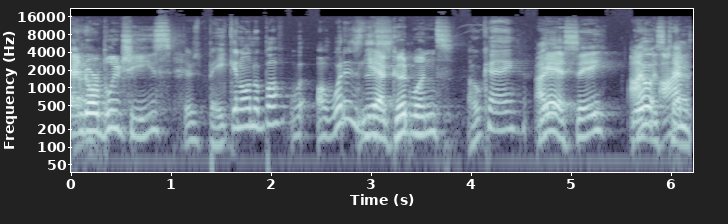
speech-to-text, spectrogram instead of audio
and or blue cheese. There's bacon on a buff. wh- uh, What is this? Yeah, good ones. Okay. yeah, see, I, I'm.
